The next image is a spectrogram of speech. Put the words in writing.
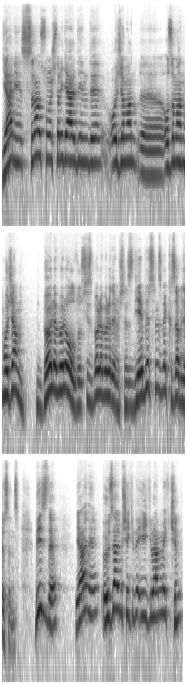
yani sınav sonuçları geldiğinde o zaman e, o zaman hocam böyle böyle oldu siz böyle böyle demiştiniz diyebilirsiniz ve kızabilirsiniz. Biz de yani özel bir şekilde ilgilenmek için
